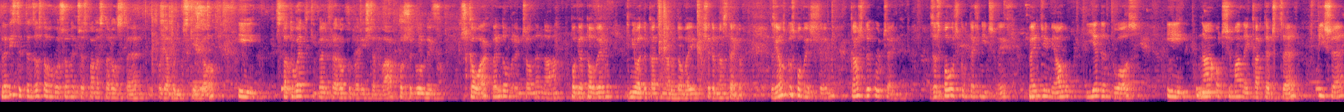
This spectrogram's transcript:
Plebiscyt ten został ogłoszony przez pana starostę powiatu lipskiego i statuetki Belfra roku 22 w poszczególnych szkołach będą wręczone na Powiatowym Dniu Edukacji Narodowej 17. W związku z powyższym każdy uczeń zespołu szkół technicznych będzie miał jeden głos i na otrzymanej karteczce wpisze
